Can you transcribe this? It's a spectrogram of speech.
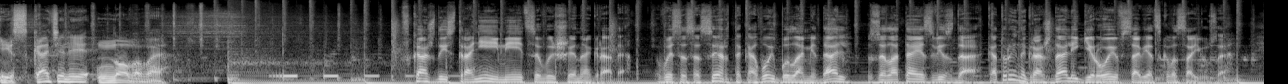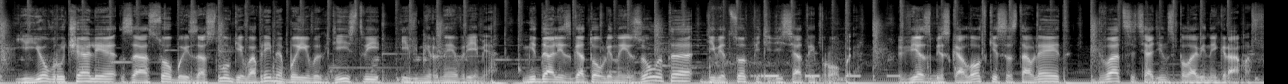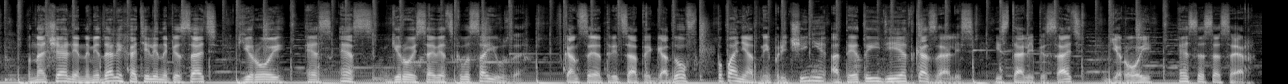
Искатели нового. В каждой стране имеется высшая награда. В СССР таковой была медаль «Золотая звезда», которой награждали героев Советского Союза. Ее вручали за особые заслуги во время боевых действий и в мирное время. Медаль изготовлена из золота 950 пробы. Вес без колодки составляет 21,5 граммов. Вначале на медали хотели написать «Герой СС», «Герой Советского Союза». В конце 30-х годов по понятной причине от этой идеи отказались и стали писать «Герой СССР».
